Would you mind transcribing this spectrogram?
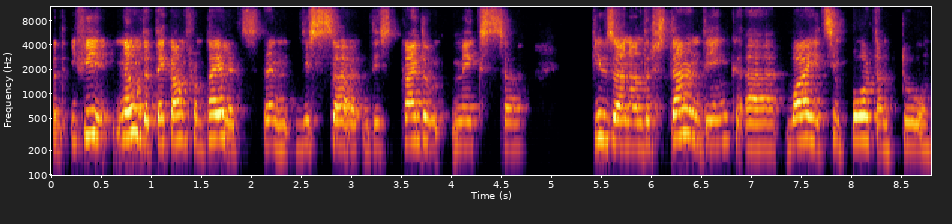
but if you know that they come from dialects, then this uh, this kind of makes uh, gives an understanding uh, why it's important to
